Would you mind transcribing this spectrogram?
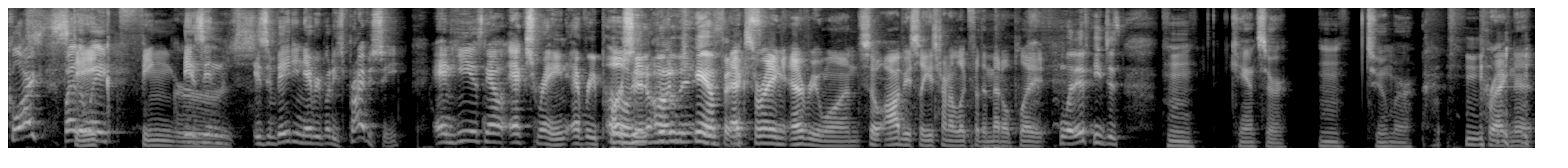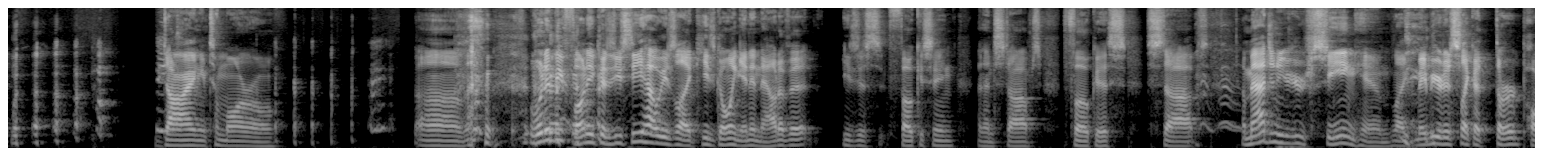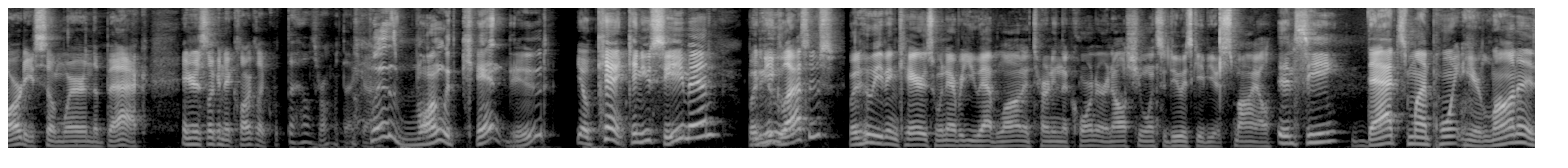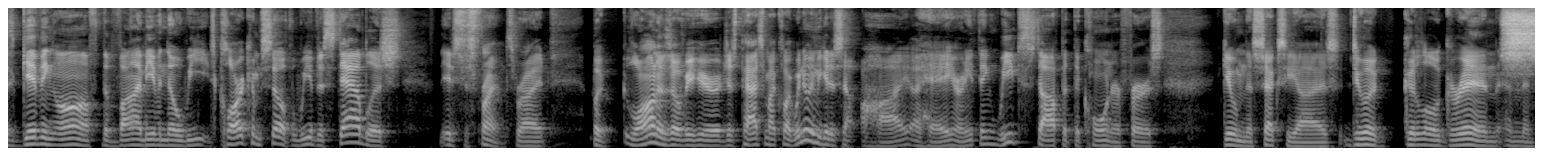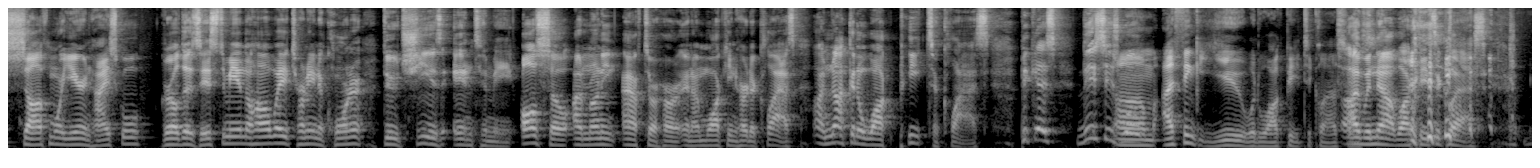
Clark, steak by the way, fingers. is in is invading everybody's privacy, and he is now X-raying every Oh, he person on literally is campus. X-raying everyone. So obviously he's trying to look for the metal plate. What if he just hmm cancer hmm tumor Pregnant. dying tomorrow. Um, wouldn't it be funny because you see how he's like he's going in and out of it. He's just focusing and then stops, focus, stops. Imagine you're seeing him like maybe you're just like a third party somewhere in the back, and you're just looking at Clark like, what the hell's wrong with that guy? What is wrong with Kent, dude? Yo, Kent, can you see, man? But you need who- glasses? But who even cares whenever you have Lana turning the corner and all she wants to do is give you a smile? And see, that's my point here. Lana is giving off the vibe, even though we Clark himself, we have established it's just friends, right? But Lana's over here just passing my Clark. We don't even get a, a hi, a or anything. We stop at the corner first, give him the sexy eyes, do a good little grin, and then Sophomore year in high school, girl does this to me in the hallway, turning a corner. Dude, she is into me. Also, I'm running after her and I'm walking her to class. I'm not gonna walk Pete to class because this is what um, I think you would walk Pete to class. I would not walk Pete to class.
